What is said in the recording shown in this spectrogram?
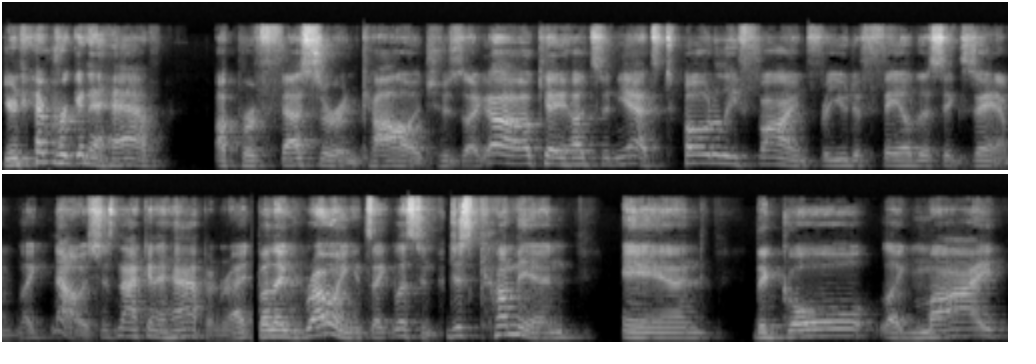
you're never going to have a professor in college who's like, oh, okay, Hudson, yeah, it's totally fine for you to fail this exam. Like, no, it's just not going to happen, right? But like rowing, it's like, listen, just come in and the goal, like my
